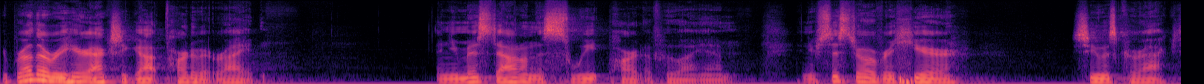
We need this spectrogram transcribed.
Your brother over here actually got part of it right. And you missed out on the sweet part of who I am. And your sister over here, she was correct.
